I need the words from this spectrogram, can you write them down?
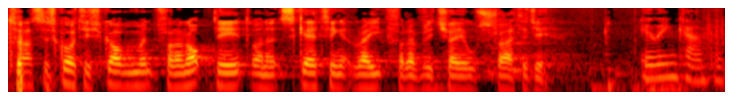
To ask the Scottish Government for an update on its Getting It Right for Every Child strategy. Aileen Campbell.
